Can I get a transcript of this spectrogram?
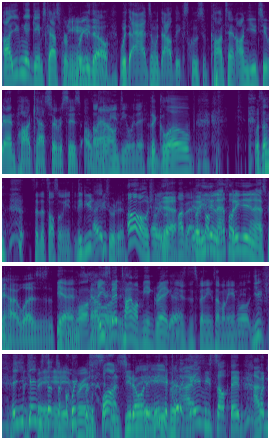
Uh, you can get Gamescast for When you free, though, family. with ads and without the exclusive content on YouTube and podcast services also around Andy over there. the globe. What's up? So that's also Andy. Did you? I you- threw it in. Oh shit! yeah, my bad. But he didn't. all- a- but he didn't ask me how it was. Is the thing. Yeah, Well, kinda how- he hard. spent time on me and Greg. Yeah. He just didn't spend any time on Andy. Well, you and you gave me such a quick response. You know what I mean? You could have gave me something, I'm but just-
